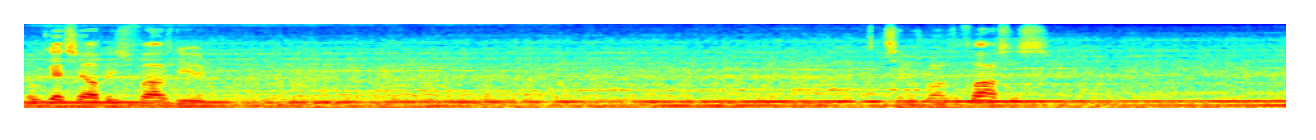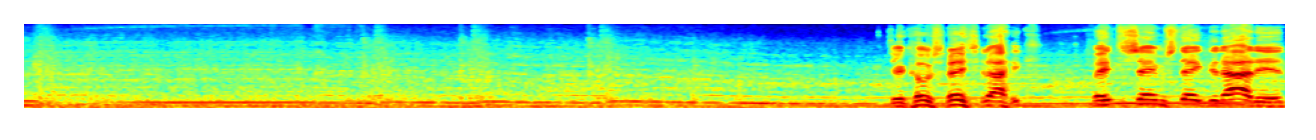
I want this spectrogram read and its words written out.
Who gets up. It's fast, dude. Is one of the fastest. Jacko Reesrijk made the same mistake that I did.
